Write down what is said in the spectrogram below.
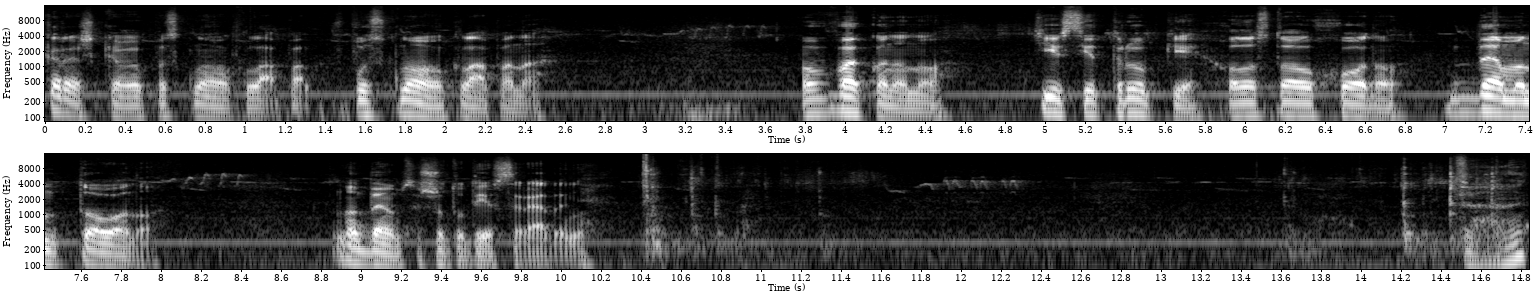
кришка випускного клапана, впускного клапана. Виконано. Ті всі трубки холостого ходу демонтовано. Ну, дивимося, що тут є всередині. Так.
